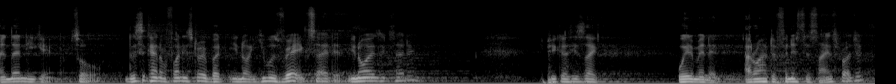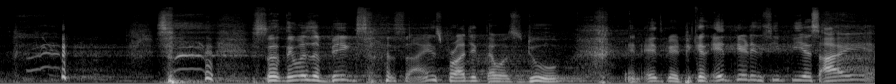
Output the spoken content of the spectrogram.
And then he came. So this is kind of a funny story, but you know, he was very excited. You know why he's excited? Because he's like, wait a minute, I don't have to finish the science project? so, so, there was a big science project that was due in eighth grade because eighth grade in CPSI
